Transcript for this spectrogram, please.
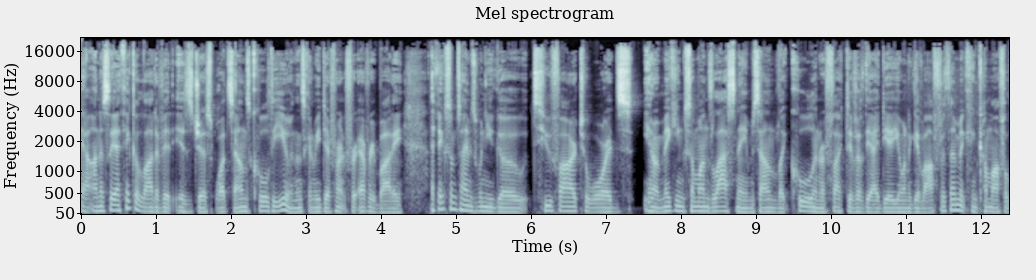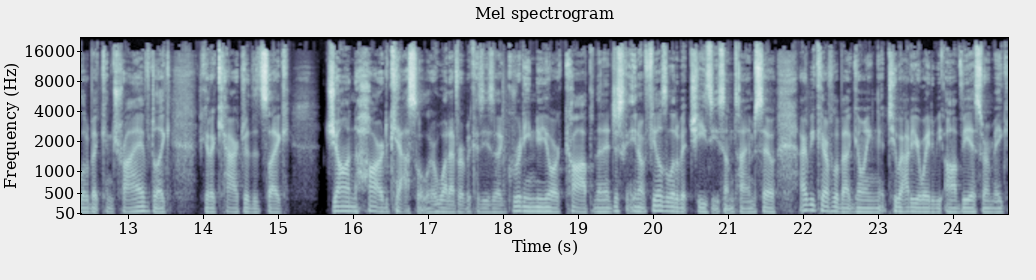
yeah, honestly, I think a lot of it is just what sounds cool to you, and that's going to be different for everybody. I think sometimes when you go too far towards, you know, making someone's last name sound like cool and reflective of the idea you want to give off with them, it can come off a little bit contrived. Like you got a character that's like, John Hardcastle or whatever because he's a gritty New York cop. And then it just, you know, it feels a little bit cheesy sometimes. So I'd be careful about going too out of your way to be obvious or make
